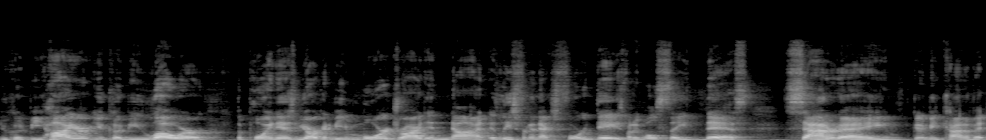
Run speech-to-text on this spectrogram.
you could be higher, you could be lower. The point is, we are going to be more dry than not, at least for the next four days. But I will say this Saturday, going to be kind of an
